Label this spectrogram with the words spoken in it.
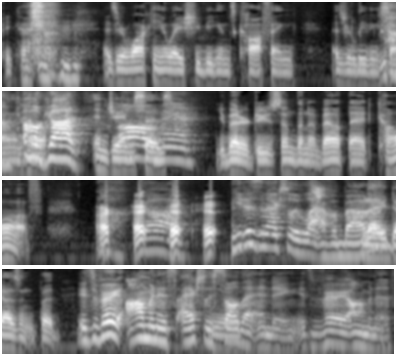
Because as you're walking away, she begins coughing as you're leaving oh, Silent Hill, oh God. and oh, James oh says, man. "You better do something about that cough." Oh, God. He doesn't actually laugh about no, it. No, he doesn't, but It's very ominous. I actually saw that ending. It's very ominous.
